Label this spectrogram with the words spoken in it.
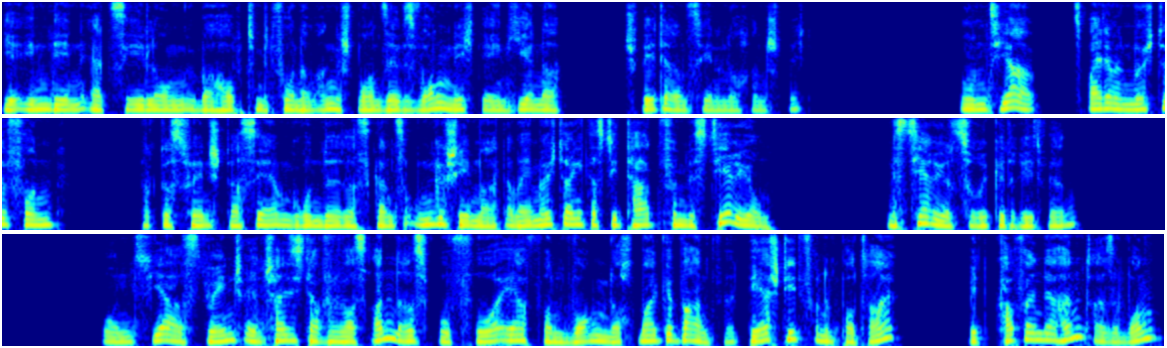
hier in den Erzählungen überhaupt mit Vornamen angesprochen. Selbst Wong nicht, der ihn hier in einer späteren Szene noch anspricht. Und ja, Spider-Man möchte von Dr. Strange, dass er im Grunde das Ganze ungeschehen macht. Aber er möchte eigentlich, dass die Taten für Mysterium, Mysterio zurückgedreht werden. Und ja, Strange entscheidet sich dafür was anderes, wovor er von Wong nochmal gewarnt wird. Der steht vor einem Portal mit Koffer in der Hand, also Wong,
